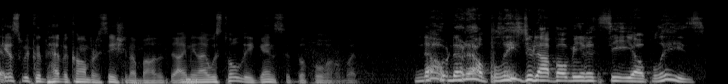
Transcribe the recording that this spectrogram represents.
I guess we could have a conversation about it. I mean, I was totally against it before, but No, no, no. Please do not vote me in as CEO, please.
